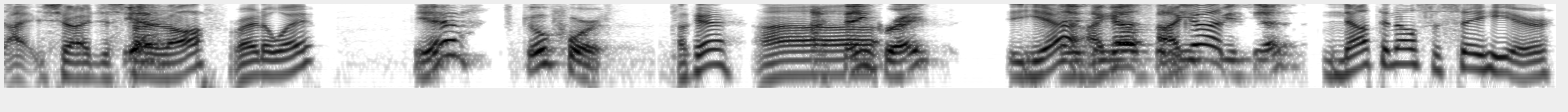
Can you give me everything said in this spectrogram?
I, should I just start it off right away? Yeah, go for it. Okay. Uh, I think right. Yeah, Anything I got I needs got to be said? nothing else to say here.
